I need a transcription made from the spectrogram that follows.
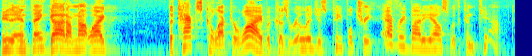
And thank God I'm not like the tax collector. Why? Because religious people treat everybody else with contempt.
